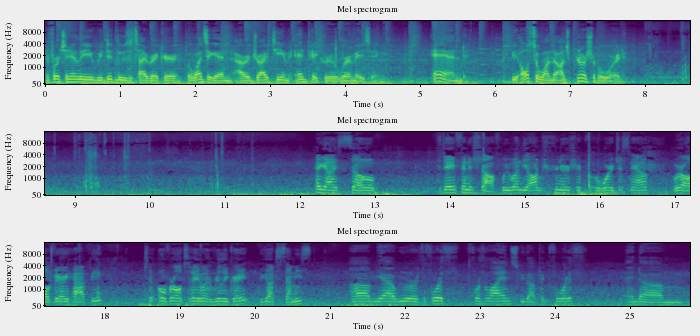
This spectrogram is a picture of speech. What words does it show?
Unfortunately, we did lose a tiebreaker, but once again, our drive team and pit crew were amazing. And we also won the Entrepreneurship Award. Hey guys, so the day finished off. We won the Entrepreneurship Award just now. We're all very happy. To, overall, today went really great. We got to semis. Um, yeah, we were the fourth fourth alliance. We got picked fourth, and um,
